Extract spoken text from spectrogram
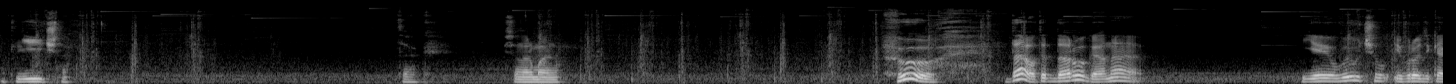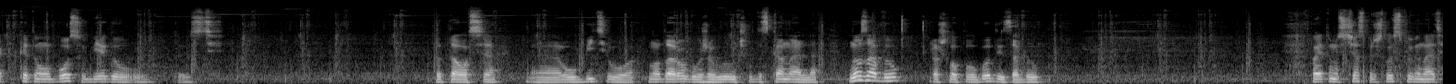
Отлично. Так, все нормально. Фу. Да, вот эта дорога, она... Я ее выучил и вроде как к этому боссу бегал, то есть пытался э, убить его, но дорогу уже выучил досконально. Но забыл, прошло полгода и забыл. Поэтому сейчас пришлось вспоминать.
